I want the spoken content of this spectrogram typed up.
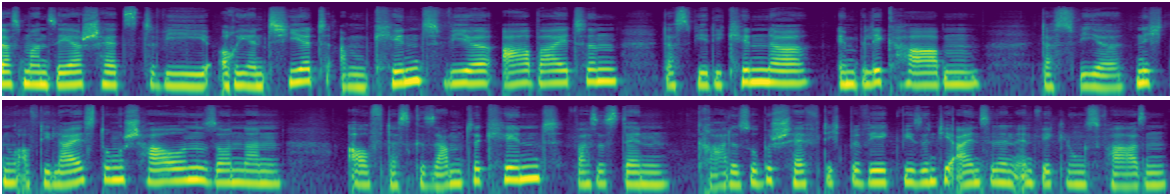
dass man sehr schätzt, wie orientiert am Kind wir arbeiten, dass wir die Kinder im Blick haben, dass wir nicht nur auf die Leistung schauen, sondern auf das gesamte Kind, was es denn gerade so beschäftigt, bewegt, wie sind die einzelnen Entwicklungsphasen,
